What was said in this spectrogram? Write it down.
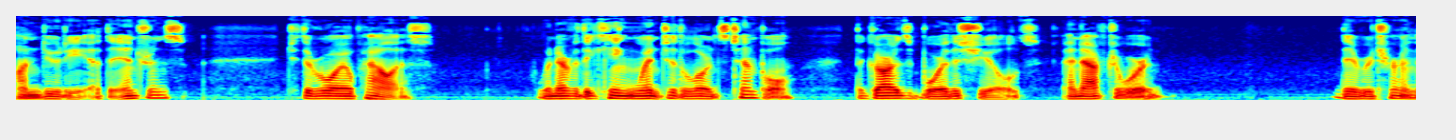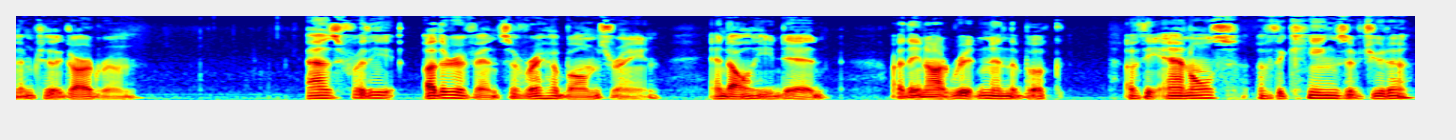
on duty at the entrance to the royal palace. Whenever the king went to the Lord's temple, the guards bore the shields, and afterward they returned them to the guardroom. As for the other events of Rehoboam's reign, and all he did, are they not written in the book of the annals of the kings of Judah,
